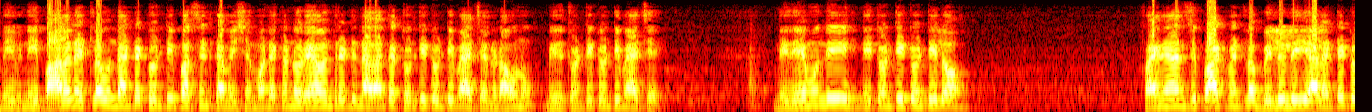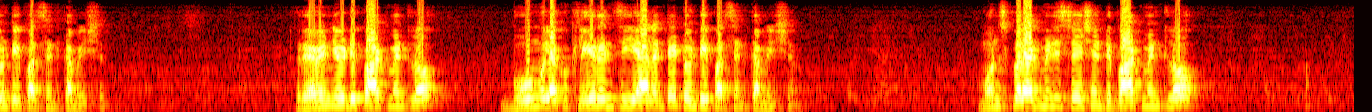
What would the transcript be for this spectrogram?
మీ నీ పాలన ఎట్లా ఉందంటే ట్వంటీ పర్సెంట్ కమిషన్. మొన్న ఎక్కడో రేవంత్ రెడ్డి నాదంతా ట్వంటీ ట్వంటీ మ్యాచ్ అన్నాడు. అవును నీది ట్వంటీ ట్వంటీ మ్యాచే. నీదేముంది? నీ ట్వంటీ ట్వంటీలో? ఫైనాన్స్ డిపార్ట్మెంట్లో బిల్లులు ఇవ్వాలంటే ట్వంటీ పర్సెంట్ కమిషన్. రెవెన్యూ డిపార్ట్మెంట్లో భూములకు క్లియరెన్స్ ఇవ్వాలంటే twenty percent commission. Municipal administration డిపార్ట్మెంట్లో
